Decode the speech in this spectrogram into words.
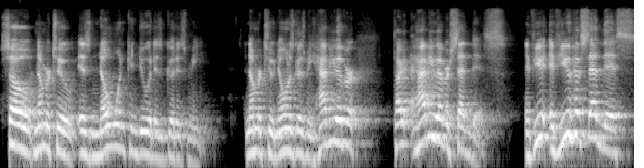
So number two is no one can do it as good as me. Number two, no one as good as me. Have you ever have you ever said this? If you if you have said this,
